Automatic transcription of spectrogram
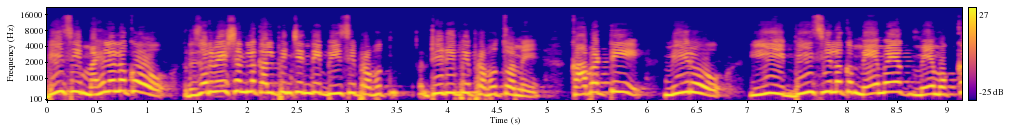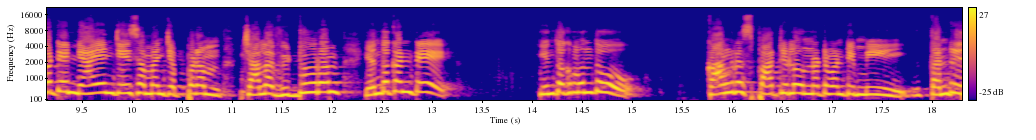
బీసీ మహిళలకు రిజర్వేషన్లు కల్పించింది బీసీ ప్రభుత్వం టీడీపీ ప్రభుత్వమే. కాబట్టి మీరు ఈ బీసీలకు మేమే మేమొక్కటే న్యాయం చేశామని చెప్పడం చాలా విడ్డూరం. ఎందుకంటే ఇంతకుముందు కాంగ్రెస్ పార్టీలో ఉన్నటువంటి మీ తండ్రి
